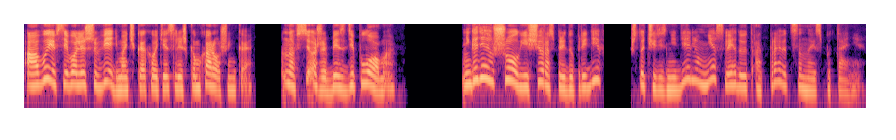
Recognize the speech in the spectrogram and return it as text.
А вы всего лишь ведьмочка, хоть и слишком хорошенькая но все же без диплома. Негодяй ушел, еще раз предупредив, что через неделю мне следует отправиться на испытание.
